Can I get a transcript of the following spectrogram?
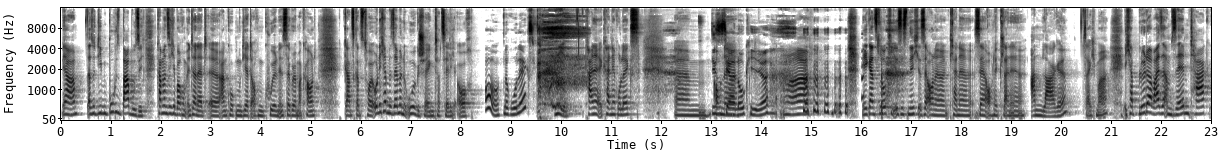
Ja, also die Busen barbusig. Kann man sich aber auch im Internet äh, angucken und die hat auch einen coolen Instagram-Account. Ganz, ganz toll. Und ich habe mir selber eine Uhr geschenkt, tatsächlich auch. Oh, eine Rolex? Nee, keine, keine Rolex. Ähm, Dieses eine, Jahr Loki, ja. Ah. nee, ganz low-key ist es nicht. Ist ja auch eine kleine, ist ja auch eine kleine Anlage, sag ich mal. Ich habe blöderweise am selben Tag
